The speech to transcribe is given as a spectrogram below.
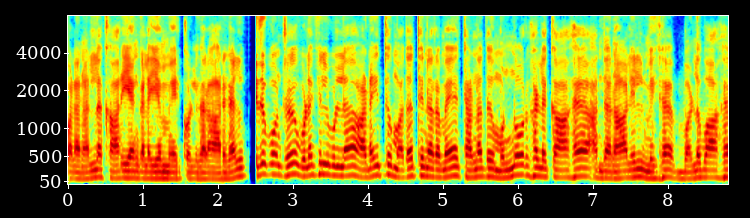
பல நல்ல காரியங்களையும் மேற்கொள்கிறார்கள். இதுபோன்று உலகில் உள்ள அனைத்து மதத்தினருமே தனது முன்னோர்களுக்காக அந்த நாளில் மிக வலுவாக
